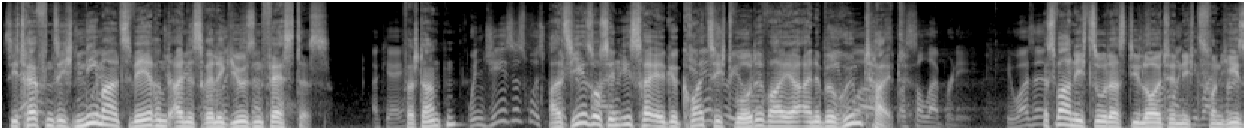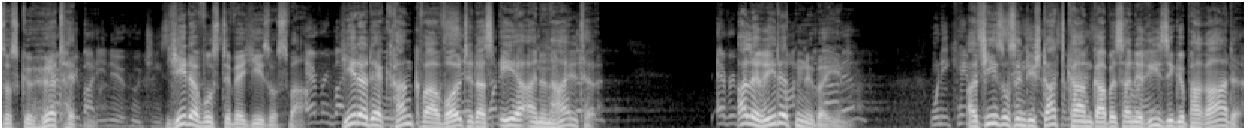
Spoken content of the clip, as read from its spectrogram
sie treffen sich niemals während eines religiösen Festes. Verstanden? Als Jesus in Israel gekreuzigt wurde, war er eine Berühmtheit. Es war nicht so, dass die Leute nichts von Jesus gehört hätten. Jeder wusste, wer Jesus war. Jeder, der krank war, wollte, dass er einen heilte. Alle redeten über ihn. Als Jesus in die Stadt kam, gab es eine riesige Parade.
